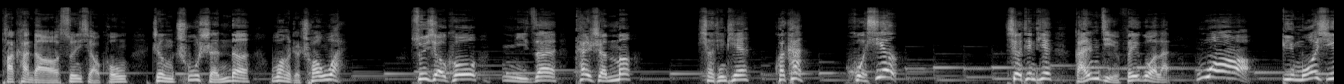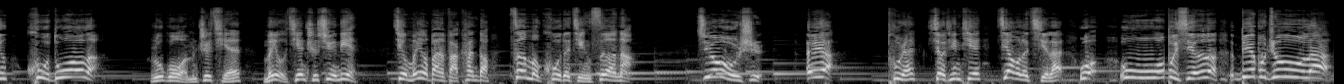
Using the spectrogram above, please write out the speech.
他看到孙小空正出神的望着窗外。孙小空，你在看什么？小天天，快看，火星！小天天赶紧飞过来，哇，比模型酷多了。如果我们之前没有坚持训练，就没有办法看到这么酷的景色呢。就是，哎呀！突然，小天天叫了起来：“我我不行了，憋不住了！”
